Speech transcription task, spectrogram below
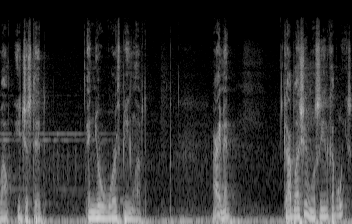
well, you just did. And you're worth being loved. All right, man. God bless you, and we'll see you in a couple weeks.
